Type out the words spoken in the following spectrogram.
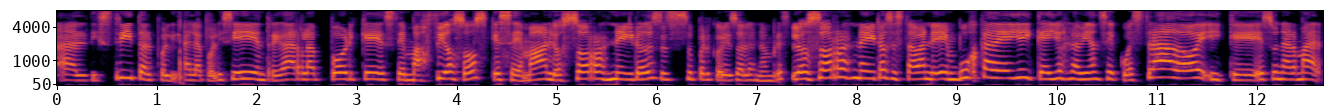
al distrito, a la policía y entregarla porque este, mafiosos que se llamaban los zorros negros, es súper curioso los nombres, los zorros negros estaban en busca de ella y que ellos la habían secuestrado y que es un arma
